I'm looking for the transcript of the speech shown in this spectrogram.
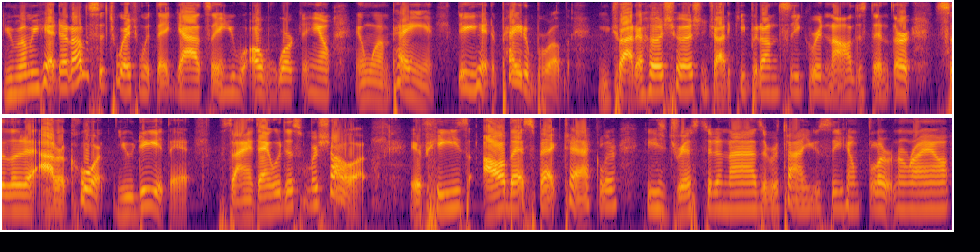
You remember you had that other situation with that guy saying you were overworking him and wasn't paying. Then you had to pay the brother. You try to hush hush and try to keep it under secret and all this, that, and third. Settle it out of court. You did that. Same thing with this Rashad. If he's all that spectacular, he's dressed to the nines every time you see him flirting around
